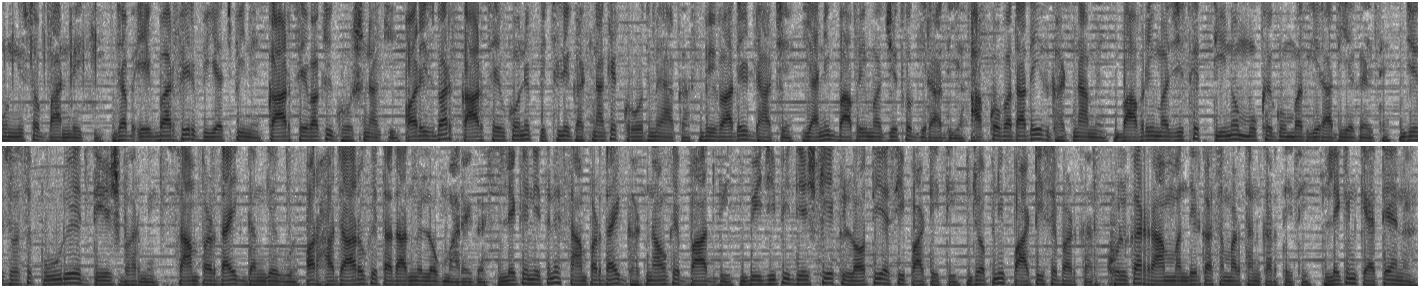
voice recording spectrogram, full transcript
उन्नीस सौ बानवे की, जब एक बार फिर वीएचपी ने कार सेवा की घोषणा की और इस बार कार सेवकों ने पिछली घटना के क्रोध में आकर विवादित ढांचे यानी बाबरी मस्जिद को गिरा दिया। आपको बता दें, इस घटना में बाबरी मस्जिद के तीनों मुख्य गुंबद गिरा दिए गए थे, जिस वजह से पूरे देश भर में सांप्रदायिक दंगे हुए और हज़ारों की तादाद में लोग मारे गए। लेकिन इतने सांप्रदायिक घटनाओं के बाद भी बीजेपी देश की एक लौती ऐसी पार्टी थी, जो अपनी पार्टी से बढ़कर खुलकर राम मंदिर का समर्थन करती थी। लेकिन कहते हैं ना,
